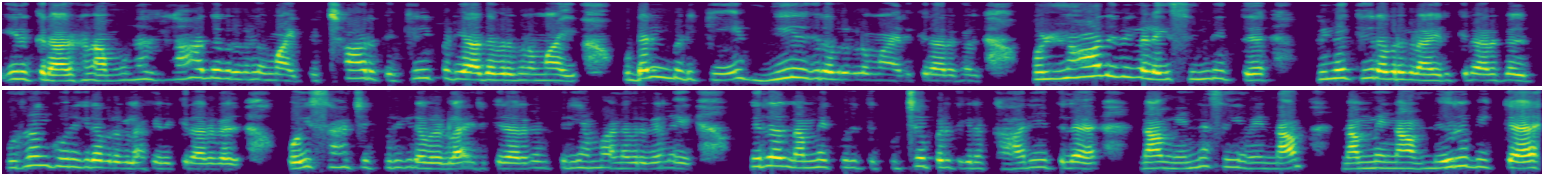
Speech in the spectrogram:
இருக்கிறார்களாம். உணர்வில்லாதவர்களுமாய் பெற்றாருக்கு கீழ்ப்படியாதவர்களுமாய் உடன்படிக்கையை மீறுகிறவர்களுமாய் இருக்கிறார்கள். பொல்லாதவைகளை சிந்தித்து பிணைக்கிறவர்களாய் இருக்கிறார்கள். புறங்கூறுகிறவர்களாக இருக்கிறார்கள். பொய் சாட்சி கூறுகிறவர்களாய் இருக்கிறார்கள். பிரியமானவர்களே பிறர் நம்மை குறித்து குற்றப்படுத்துகிற காரியத்துல நாம் என்ன செய்ய வேண்டாம்? நம்மை நாம் நிரூபிக்க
